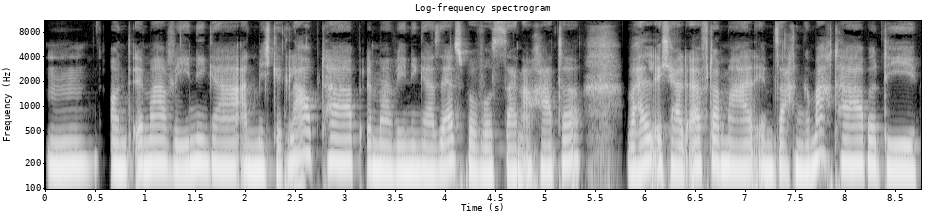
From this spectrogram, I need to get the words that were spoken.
mm, und immer weniger an mich geglaubt habe, immer weniger Selbstbewusstsein auch hatte, weil ich halt öfter mal eben Sachen gemacht habe, die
